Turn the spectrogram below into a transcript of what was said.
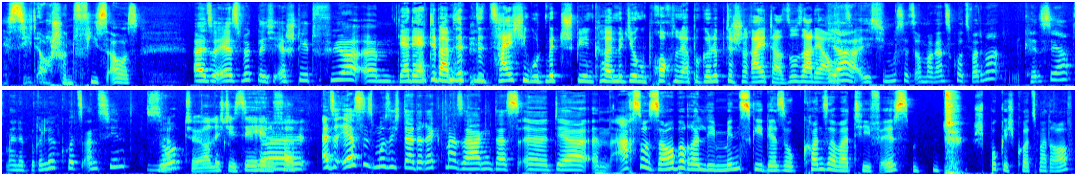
Der sieht auch schon fies aus. Also er ist wirklich, er steht für. Ähm, Ja, der hätte beim siebten Zeichen gut mitspielen können mit Jungen Prochen und apokalyptische Reiter. So sah der aus. ja, ich muss jetzt auch mal ganz kurz, warte mal, kennst du ja, meine Brille kurz anziehen. So. Natürlich, die Sehhilfe. Weil, also erstens muss ich da direkt mal sagen, dass äh, der ähm, ach so saubere Liminski, der so konservativ ist, spuck ich kurz mal drauf,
